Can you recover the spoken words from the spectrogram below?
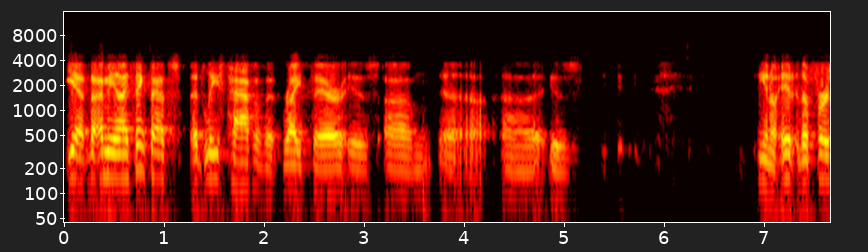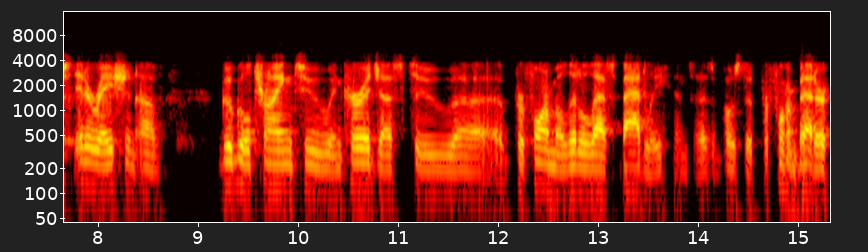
Yeah, I mean, I think that's at least half of it right there. Is um, uh, uh, is you know it, the first iteration of Google trying to encourage us to uh, perform a little less badly, as opposed to perform better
